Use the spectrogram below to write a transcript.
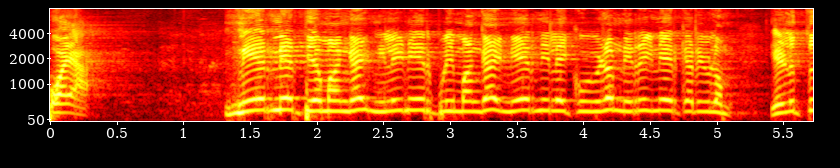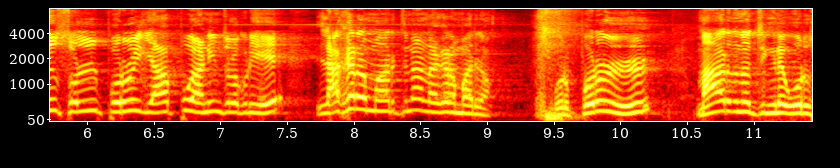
போயா. நேர் நேர் தேமாங்காய் நிலை நேர் புளிமாங்காய் நேர்நிலை குவிலம் நிறை நேர் கருவிலம் எழுத்து சொல் பொருள் யாப்பு அணின்னு சொல்லக்கூடிய லகரம் மாறுச்சுன்னா நகரம் மாறிடும் ஒரு பொருள் மாறுதுன்னு வச்சுங்களேன் ஒரு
